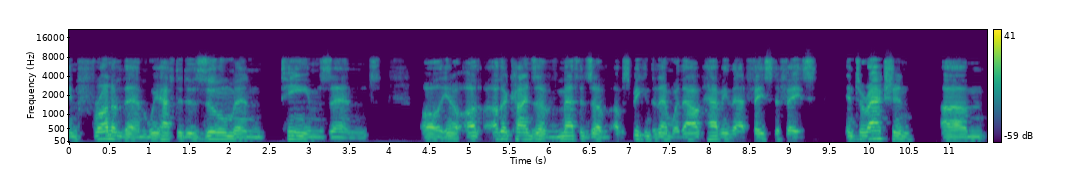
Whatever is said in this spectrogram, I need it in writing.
in front of them, we have to do Zoom and Teams and all you know other kinds of methods of, of speaking to them without having that face-to-face interaction um,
